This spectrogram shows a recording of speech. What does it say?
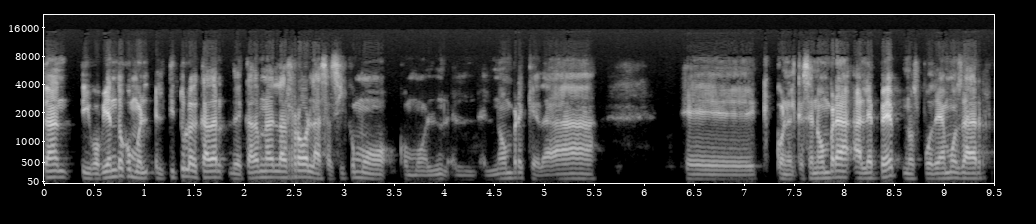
dan, digo, viendo como el, el título de cada, de cada una de las rolas, así como, como el, el- nombre que da, eh, con el que se nombra al EP, nos podríamos dar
